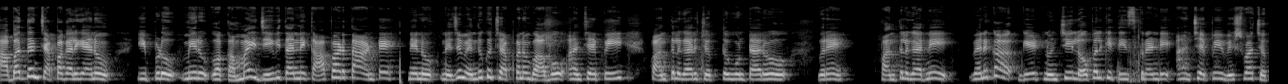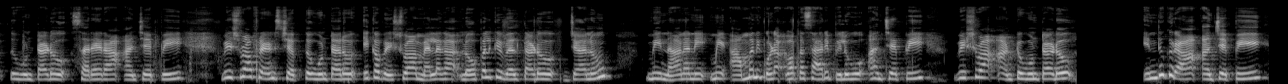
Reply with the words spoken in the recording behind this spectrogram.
అబద్ధం చెప్పగలిగాను. ఇప్పుడు మీరు ఒక అమ్మాయి జీవితాన్ని కాపాడుతా అంటే నేను నిజం ఎందుకు చెప్పను బాబు అని చెప్పి పంతులు గారు చెప్తూ ఉంటారు. ఒరే పంతులు గారిని వెనుక గేట్ నుంచి లోపలికి తీసుకురండి అని చెప్పి విశ్వ చెప్తూ ఉంటాడు. సరేరా అని చెప్పి విశ్వ ఫ్రెండ్స్ చెప్తూ ఉంటారు. ఇక విశ్వ మెల్లగా లోపలికి వెళ్తాడు. జాను మీ నాన్నని మీ అమ్మని కూడా ఒకసారి పిలువు అని చెప్పి విశ్వ అంటూ ఉంటాడు. ఎందుకురా అని చెప్పి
